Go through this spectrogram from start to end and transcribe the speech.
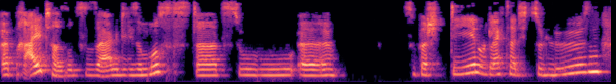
äh, breiter sozusagen diese Muster zu, äh, zu verstehen und gleichzeitig zu lösen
